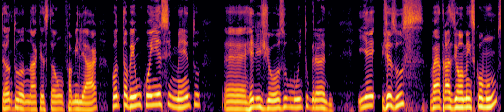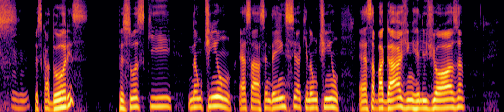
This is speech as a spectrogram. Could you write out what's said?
tanto na questão familiar, quanto também um conhecimento é, religioso muito grande. E Jesus vai atrás de homens comuns, uhum. pescadores, pessoas que não tinham essa ascendência, que não tinham essa bagagem religiosa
